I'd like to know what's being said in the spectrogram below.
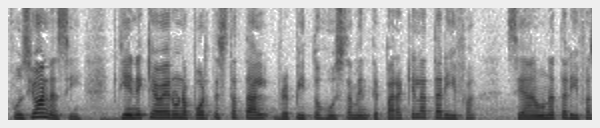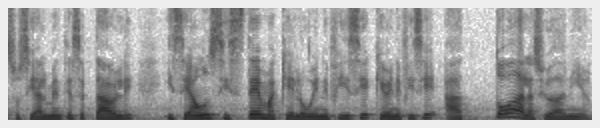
funciona así. Tiene que haber un aporte estatal, repito, justamente para que la tarifa sea una tarifa socialmente aceptable y sea un sistema que lo beneficie, que beneficie a toda la ciudadanía,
